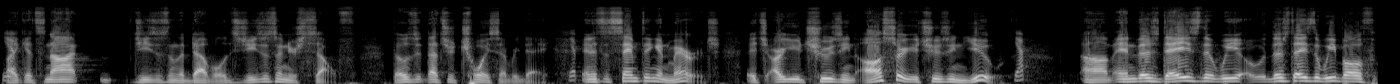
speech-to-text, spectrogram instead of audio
Yep. Like it's not Jesus and the devil, it's Jesus and yourself. Those that's your choice every day. Yep. And it's the same thing in marriage. It's are you choosing us or are you choosing you? Yep. Um, and there's days that we there's days that we both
